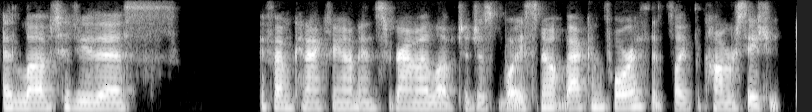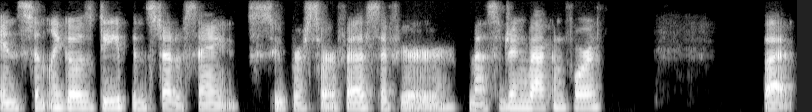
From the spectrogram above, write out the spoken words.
I love to do this. If I'm connecting on Instagram, I love to just voice note back and forth. It's like the conversation instantly goes deep instead of saying super surface if you're messaging back and forth. But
